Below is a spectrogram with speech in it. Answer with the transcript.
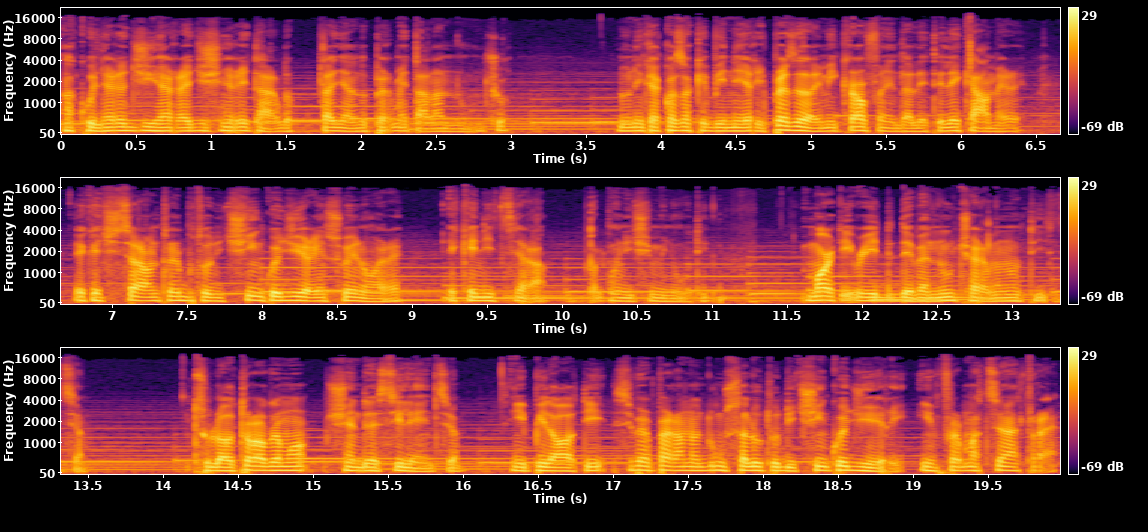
a cui la regia reagisce in ritardo, tagliando per metà l'annuncio. L'unica cosa che viene ripresa dai microfoni e dalle telecamere è che ci sarà un tributo di 5 giri in suo onore e che inizierà tra 15 minuti. Marty Reed deve annunciare la notizia. Sull'autodromo scende il silenzio i piloti si preparano ad un saluto di 5 giri in formazione a 3,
